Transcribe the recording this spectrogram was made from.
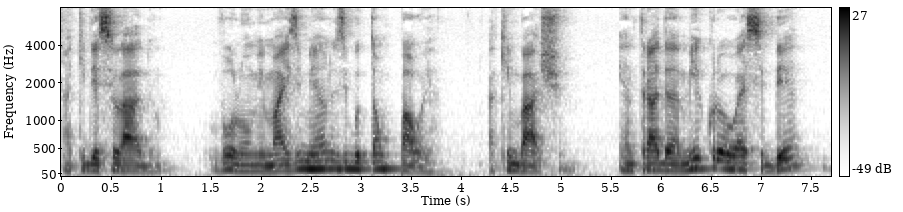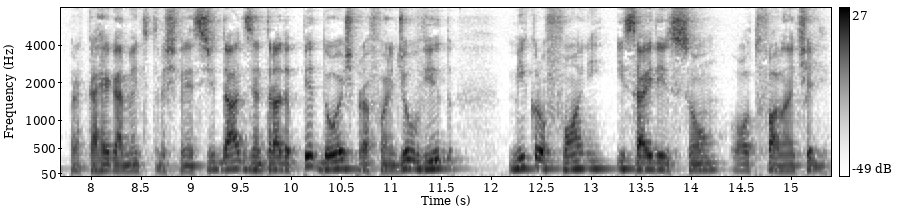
Aqui desse lado, volume mais e menos e botão power. Aqui embaixo, entrada micro USB para carregamento e transferência de dados, entrada P2 para fone de ouvido, microfone e saída de som, o alto-falante ali.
